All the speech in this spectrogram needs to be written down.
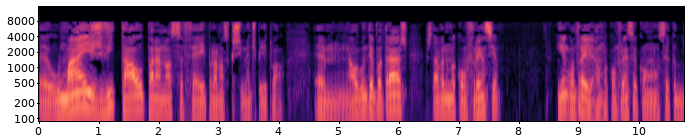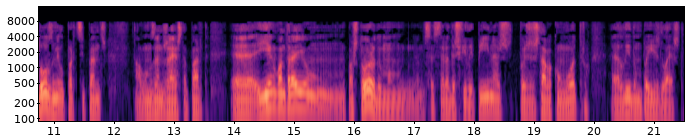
uh, o mais vital para a nossa fé e para o nosso crescimento espiritual. Um, há algum tempo atrás estava numa conferência e encontrei, era uma conferência com cerca de 12 mil participantes, alguns anos já esta parte, uh, e encontrei um pastor, de uma, não sei se era das Filipinas, depois estava com outro, ali de um país de leste.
